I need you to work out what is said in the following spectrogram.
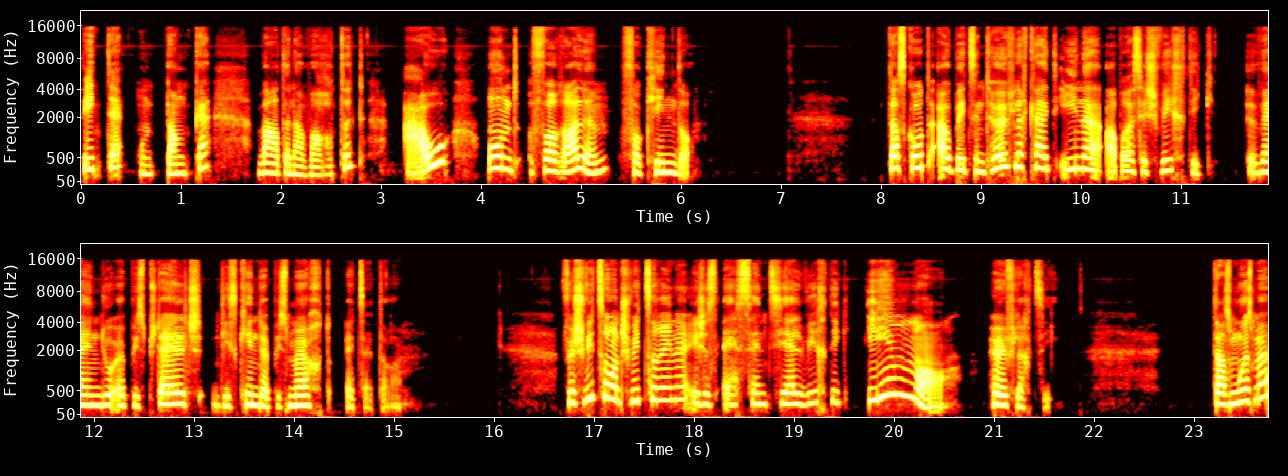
Bitte und Danke werden erwartet, auch und vor allem von Kindern. Das geht auch ein bisschen in die Höflichkeit rein, aber es ist wichtig. wenn du etwas bestellst, dein Kind etwas möchte, etc. Für Schweizer und Schweizerinnen ist es essentiell wichtig, immer höflich zu sein. Das muss man,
